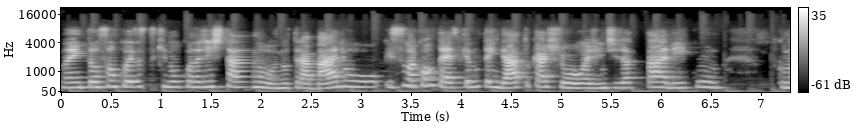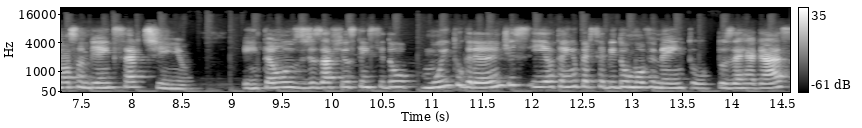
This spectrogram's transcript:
Né? Então, são coisas que no, quando a gente está no, no, trabalho, isso não acontece, porque não tem gato, cachorro, a gente já está ali com com o nosso ambiente certinho. Então, os desafios têm sido muito grandes e eu tenho percebido o movimento dos RHs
